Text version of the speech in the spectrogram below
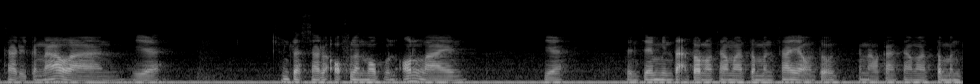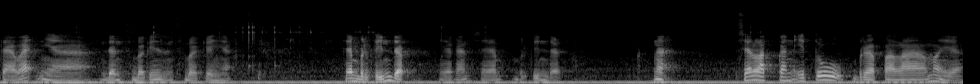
cari kenalan ya. Entah secara offline maupun online ya. Dan saya minta tolong sama teman saya untuk kenalkan sama teman ceweknya dan sebagainya dan sebagainya. Saya bertindak ya kan? Saya bertindak nah saya lakukan itu berapa lama ya?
